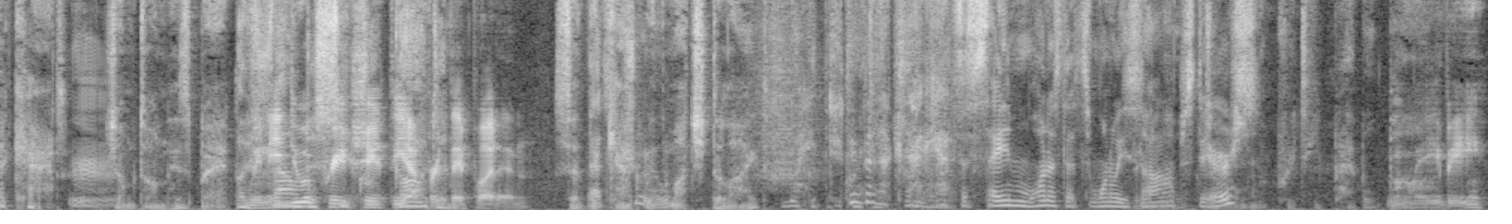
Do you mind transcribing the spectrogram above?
A cat hmm. jumped on his bed. We need to appreciate secret the effort they put in. said the That's cat true. with much delight. Wait, do you think that, that cat's the same one as that one we saw upstairs? Pretty pebble. Maybe.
